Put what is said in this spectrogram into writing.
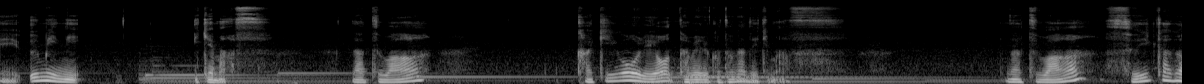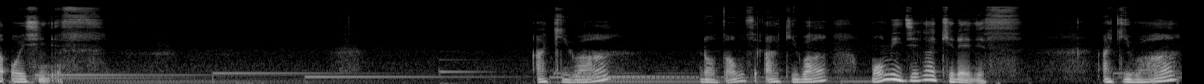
えー、海に行けます。夏はかき氷を食べることができます。夏はスイカが美味しいです。秋はロトムス秋はもみじが綺麗です。秋は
